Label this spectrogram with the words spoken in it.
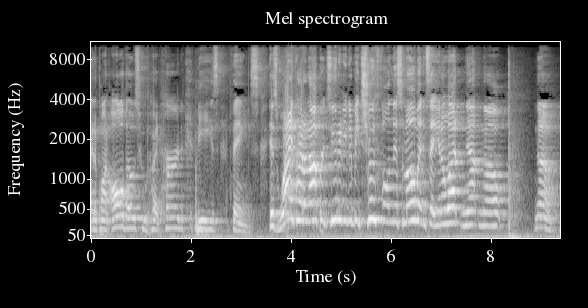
and upon all those who had heard these things. His wife had an opportunity to be truthful in this moment and say, you know what? No, no, no.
